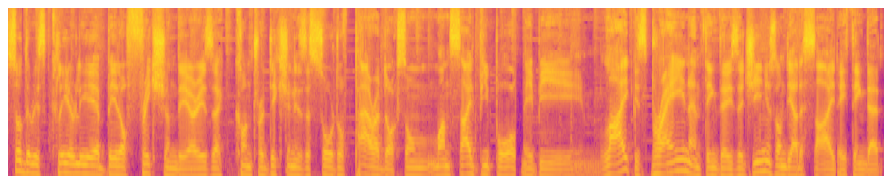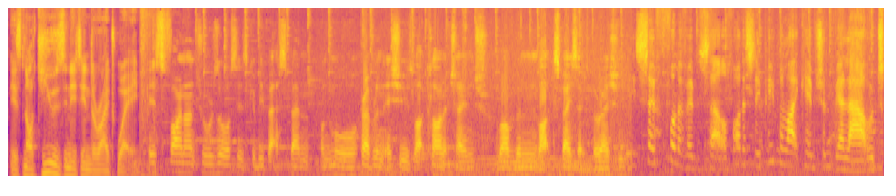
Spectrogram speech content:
So there is clearly a bit of friction there, is a contradiction, is a sort of paradox. On one side, people maybe like his brain and think that he's a genius. On the other side, they think that he's not using it in the right way. His financial resources could be better spent on more prevalent issues like climate change rather than like space exploration. He's so full of himself. Honestly, people like him shouldn't be allowed.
